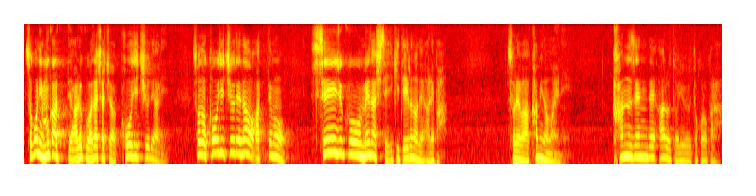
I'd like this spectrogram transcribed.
そこに向かって歩く私たちは工事中でありその工事中でなおあっても成熟を目指して生きているのであればそれは神の前に完全であるというところから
